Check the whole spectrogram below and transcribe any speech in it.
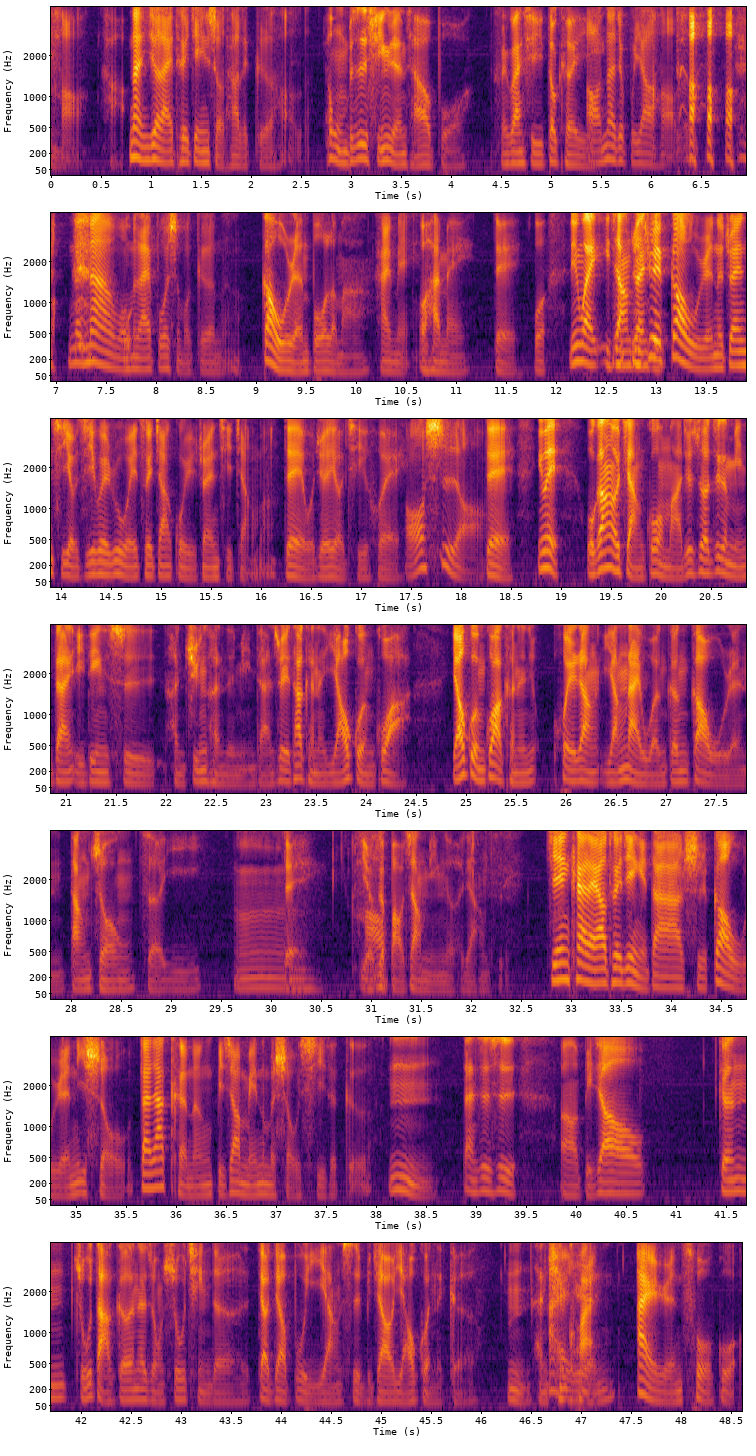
好，好，那你就来推荐一首他的歌好了。呃我们不是新人才要播，没关系，都可以。哦，那就不要好了。那那我们来播什么歌呢？告五人播了吗？还没。我还没。对我另外一张专辑，觉得告五人的专辑有机会入围最佳国语专辑奖吗？对我觉得有机会。哦，是哦。对，因为我刚刚有讲过嘛，就是说这个名单一定是很均衡的名单，所以他可能摇滚挂，摇滚挂可能会让杨乃文跟告五人当中择一，嗯，对，有好个保障名额这样子。今天开来要推荐给大家是告五人一首大家可能比较没那么熟悉的歌。嗯，但是是呃比较跟主打歌那种抒情的调调不一样，是比较摇滚的歌，嗯，很轻快。人爱人错过。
